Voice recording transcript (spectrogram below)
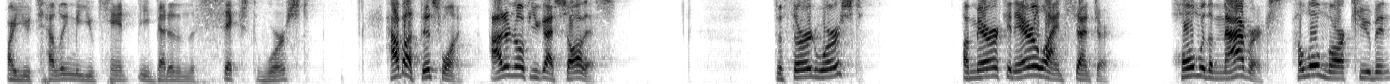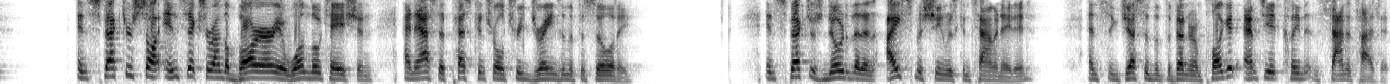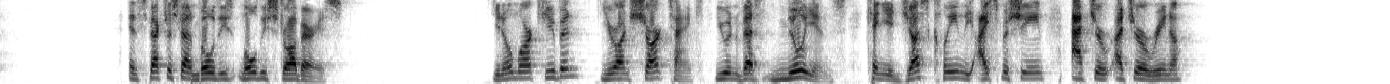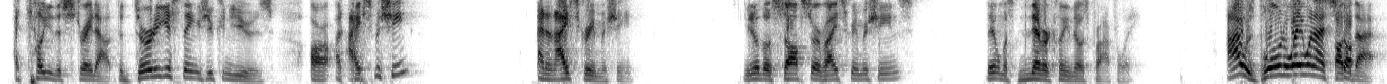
Are you telling me you can't be better than the sixth worst? How about this one? I don't know if you guys saw this. The third worst, American Airlines Center, home of the Mavericks. Hello, Mark Cuban. Inspectors saw insects around the bar area one location and asked that pest control treat drains in the facility. Inspectors noted that an ice machine was contaminated and suggested that the vendor unplug it, empty it, clean it, and sanitize it. Inspectors found moldy, moldy strawberries. You know, Mark Cuban, you're on Shark Tank. You invest millions. Can you just clean the ice machine at your at your arena? I tell you this straight out. The dirtiest things you can use are an ice machine and an ice cream machine. You know those soft serve ice cream machines? They almost never clean those properly. I was blown away when I saw that.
